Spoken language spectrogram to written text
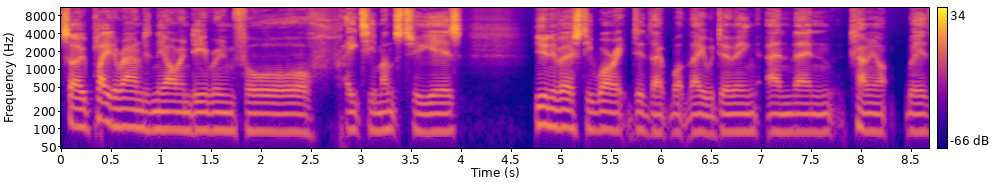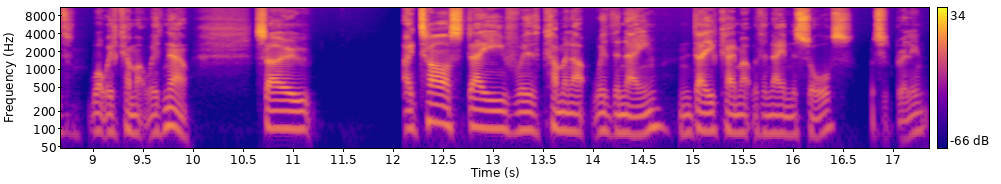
So played around in the R and D room for eighteen months, two years. University Warwick did that what they were doing, and then coming up with what we've come up with now. So I tasked Dave with coming up with the name, and Dave came up with the name The Source, which is brilliant.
